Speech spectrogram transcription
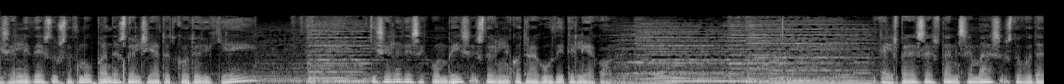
σελίδες του σταθμού πάντα στο lca.co.uk και οι σελίδες εκπομπής στο ελληνικό τραγούδι.com Η καλησπέρα σας φτάνει σε εμάς στο 8346-3345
